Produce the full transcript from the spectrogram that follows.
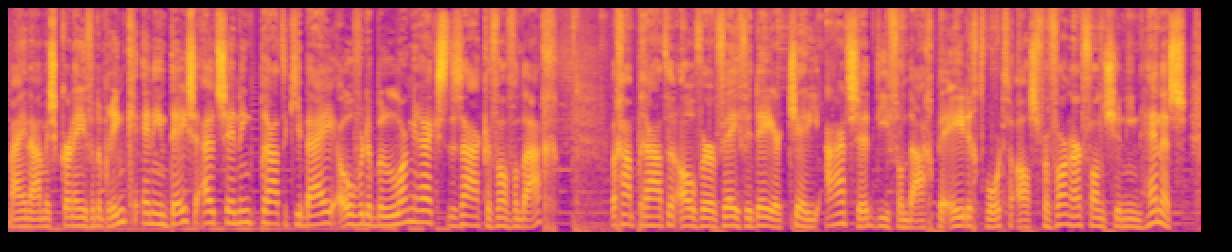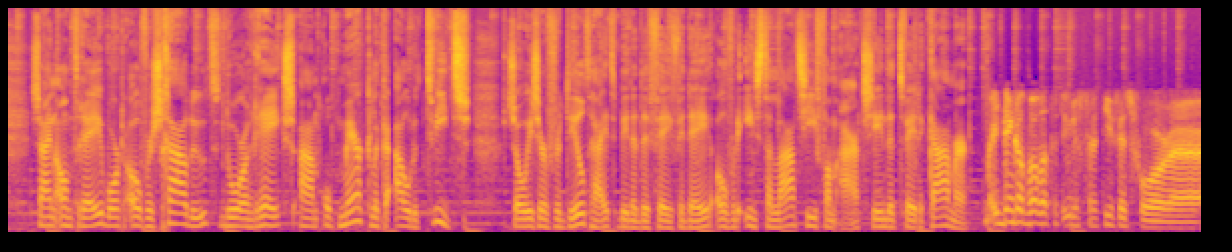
Mijn naam is Carne van der Brink en in deze uitzending praat ik je bij over de belangrijkste zaken van vandaag. We gaan praten over VVD'er Thierry Aartsen, die vandaag beëdigd wordt als vervanger van Janine Hennis. Zijn entree wordt overschaduwd door een reeks aan opmerkelijke oude tweets. Zo is er verdeeldheid binnen de VVD over de installatie van Aartsen in de Tweede Kamer. Maar ik denk ook wel dat het illustratief is voor, uh,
